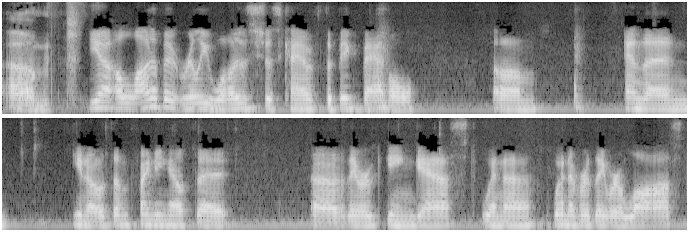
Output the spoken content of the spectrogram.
Um, Um, Yeah, a lot of it really was just kind of the big battle, um, and then you know them finding out that uh, they were being gassed when uh, whenever they were lost.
